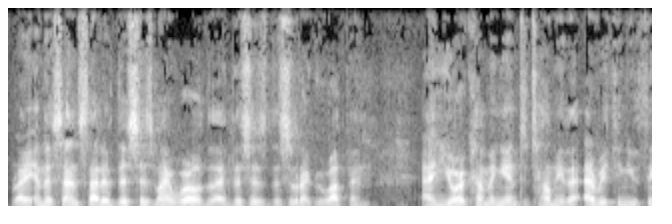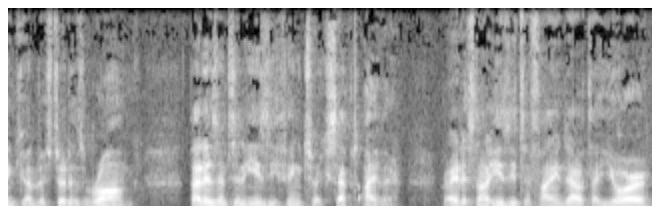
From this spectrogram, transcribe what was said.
right? In the sense that if this is my world, that this is this is what I grew up in, and you're coming in to tell me that everything you think you understood is wrong, that isn't an easy thing to accept either right? It's not easy to find out that your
